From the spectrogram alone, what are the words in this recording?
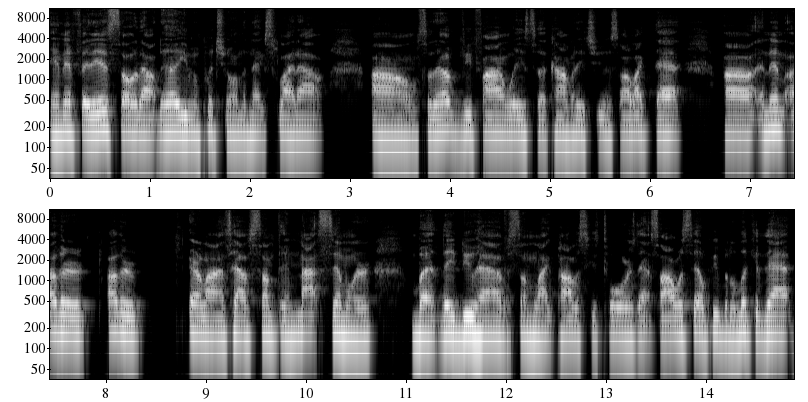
and if it is sold out, they'll even put you on the next flight out. Um, so there'll be fine ways to accommodate you, and so I like that. Uh, and then other other airlines have something not similar, but they do have some like policies towards that. So I always tell people to look at that.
